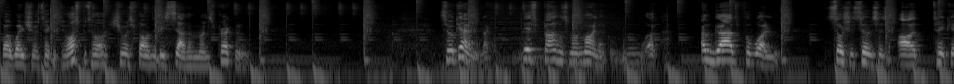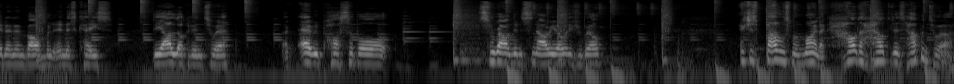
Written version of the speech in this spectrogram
but when she was taken to hospital, she was found to be seven months pregnant. So again, like this baffles my mind. Like, I'm glad for one, social services are taking an involvement in this case. They are looking into it, like every possible surrounding scenario, if you will. It just baffles my mind. Like, how the hell did this happen to her?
